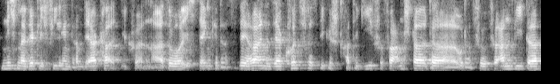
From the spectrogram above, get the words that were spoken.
nicht mehr wirklich viel hinterm Berg halten können. Also ich denke, das wäre eine sehr kurzfristige Strategie für Veranstalter oder für, für Anbieter,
